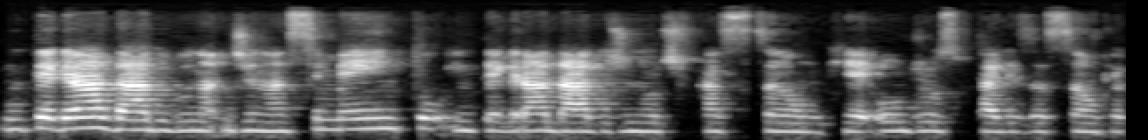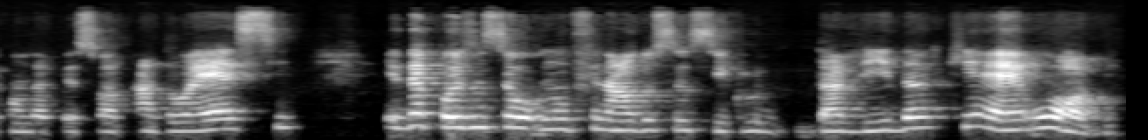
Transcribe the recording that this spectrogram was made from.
Integrar dado do, de nascimento, integrar dado de notificação, que é ou de hospitalização, que é quando a pessoa adoece, e depois no, seu, no final do seu ciclo da vida, que é o óbito.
